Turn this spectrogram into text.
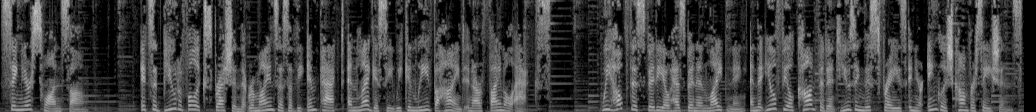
sing your swan song. It's a beautiful expression that reminds us of the impact and legacy we can leave behind in our final acts. We hope this video has been enlightening and that you'll feel confident using this phrase in your English conversations.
